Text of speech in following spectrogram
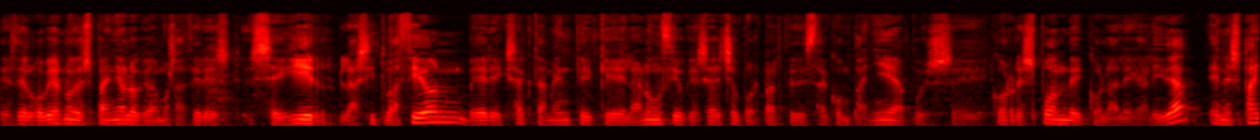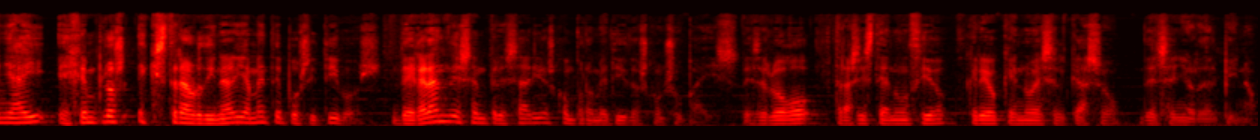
Desde el Gobierno de España lo que vamos a hacer es seguir la situación, ver exactamente que el anuncio que se ha hecho por parte de esta compañía pues eh, corresponde con la legalidad. En España hay ejemplos extraordinariamente positivos de grandes empresarios comprometidos con su país. Desde luego, tras este anuncio, creo que no es el caso del señor Del Pino.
